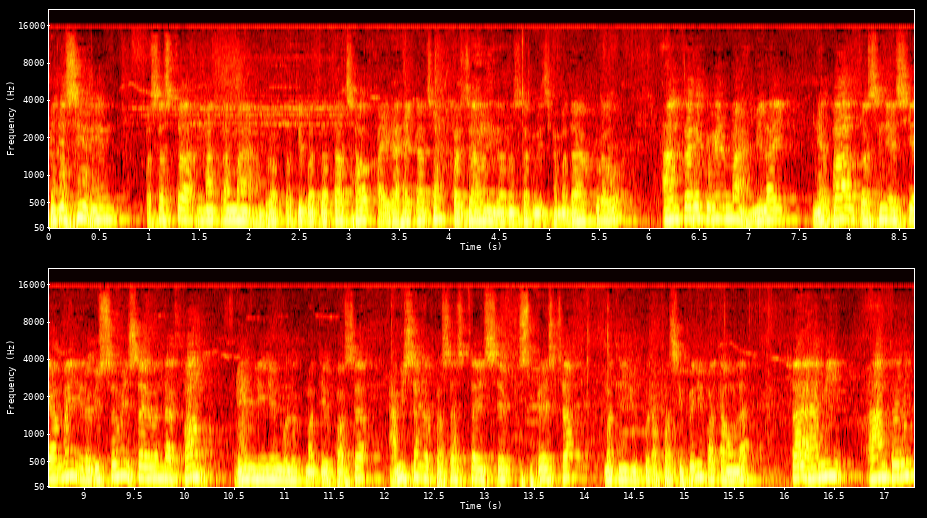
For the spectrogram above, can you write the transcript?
विदेशी ऋण प्रशस्त मात्रामा हाम्रो प्रतिबद्धता छ पाइरहेका छौँ। परिचालन गर्न सक्ने क्षमताको कुरा हो। आन्तरिक ऋणमा हामीलाई नेपाल दक्षिण एसियामै र विश्वमै सबैभन्दा कम ऋण लिने मुलुकमध्ये पर्छ। हामीसँग प्रशस्त स्पेस छ। म त्यो यो कुरा पछि पनि बताउँला। तर हामी आन्तरिक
